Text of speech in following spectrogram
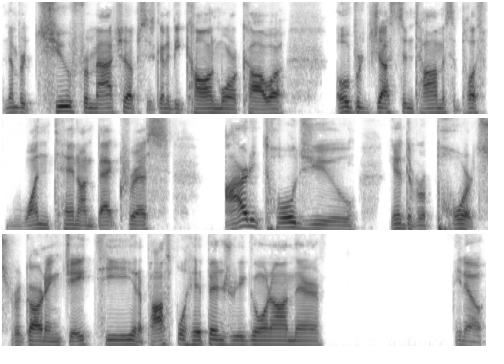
Number two for matchups is going to be Collin Morikawa over Justin Thomas at plus 110 on BetCris. I already told you, you know, the reports regarding JT and a possible hip injury going on there. You know,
